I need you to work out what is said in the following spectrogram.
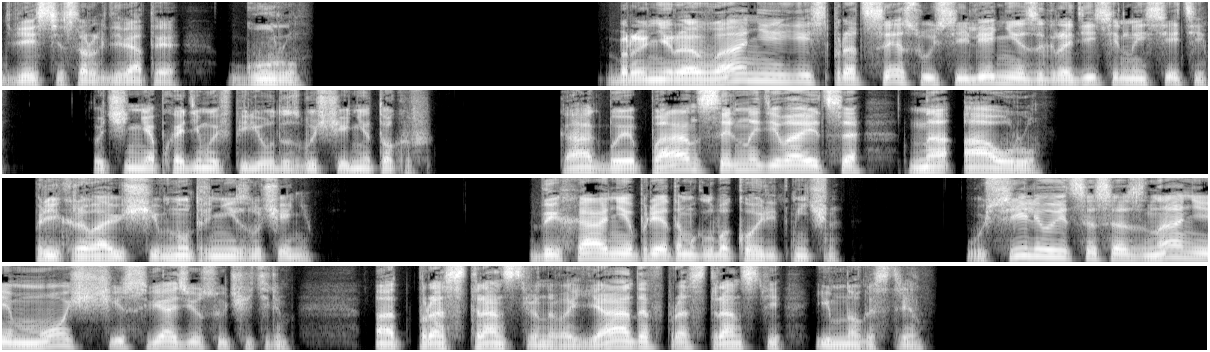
249. Гуру. Бронирование есть процесс усиления заградительной сети, очень необходимый в периоды сгущения токов. Как бы панцирь надевается на ауру, прикрывающий внутреннее излучение. Дыхание при этом глубоко и ритмично. Усиливается сознание мощи связью с учителем — от пространственного яда в пространстве и много стрел.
